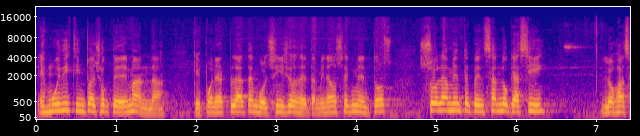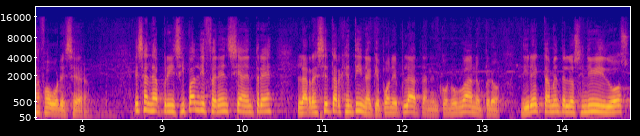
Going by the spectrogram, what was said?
es muy distinto al shock de demanda, que es poner plata en bolsillos de determinados segmentos, solamente pensando que así los vas a favorecer. Esa es la principal diferencia entre la receta argentina, que pone plata en el conurbano, pero directamente en los individuos,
